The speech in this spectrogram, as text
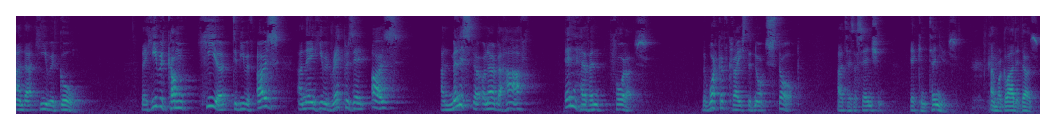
and that he would go. That he would come here to be with us and then he would represent us and minister on our behalf in heaven for us. The work of Christ did not stop at his ascension, it continues. And we're glad it does.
